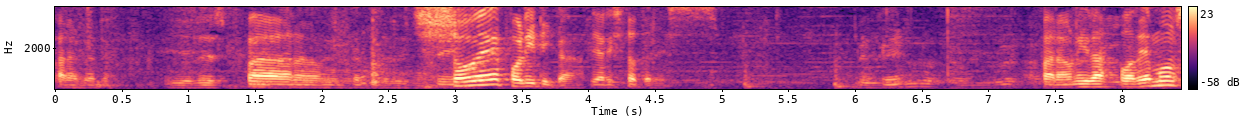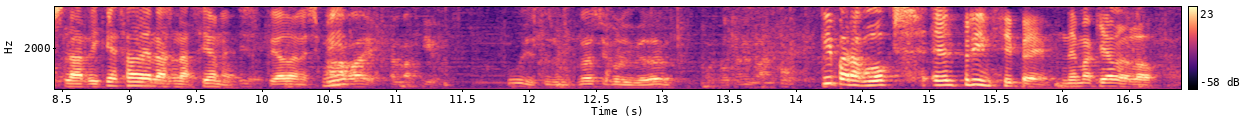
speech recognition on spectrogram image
Para el PP. Y es. Para-. PSOE, política, de Aristóteles. Para Unidas Podemos, la riqueza de las naciones, de Adam Smith. Ah. Uy, este es un clásico liberal. Y para Vox, el príncipe, de Maquiavelo.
